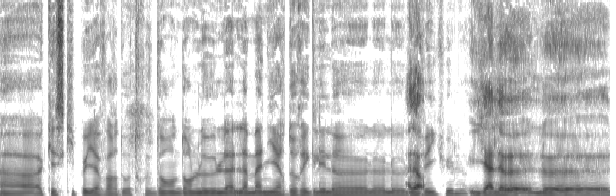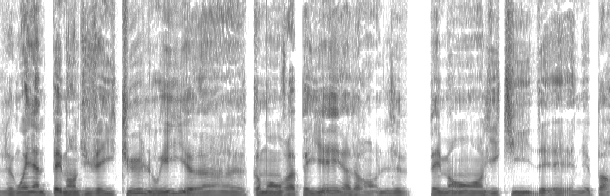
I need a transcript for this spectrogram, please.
euh, qu'est-ce qu'il peut y avoir d'autre dans, dans le, la, manière de régler le, le, véhicule? Il y a le, le, moyen de paiement du véhicule, oui. Euh, comment on va payer? Alors, le paiement en liquide n'est pas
